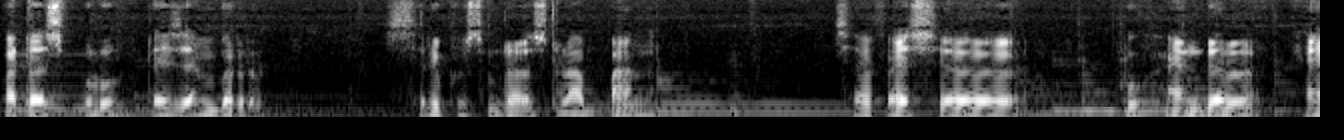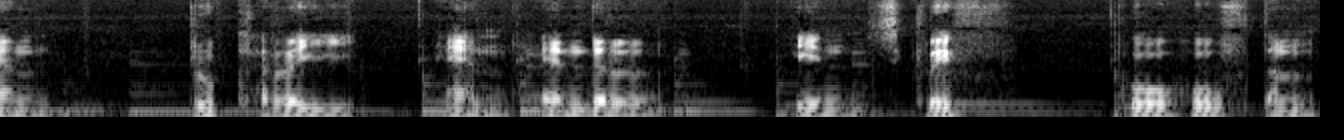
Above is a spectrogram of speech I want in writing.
pada 10 Desember 1908 Javese Buchandel and Drukkerij and Handel in Skrif Bohoeften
